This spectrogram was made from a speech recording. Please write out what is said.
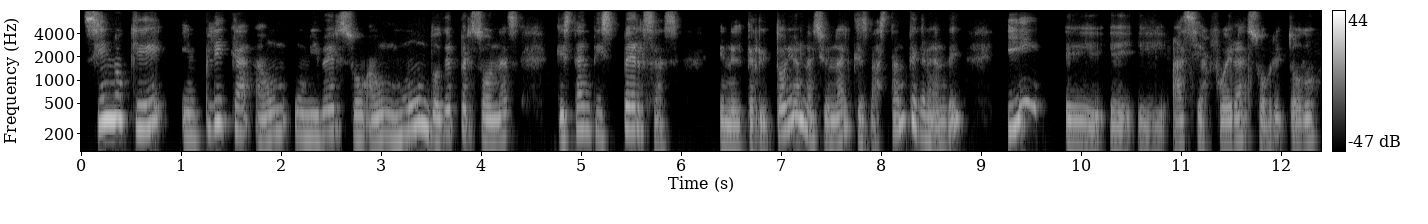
sino que implica a un universo, a un mundo de personas que están dispersas en el territorio nacional, que es bastante grande, y eh, eh, hacia afuera, sobre todo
